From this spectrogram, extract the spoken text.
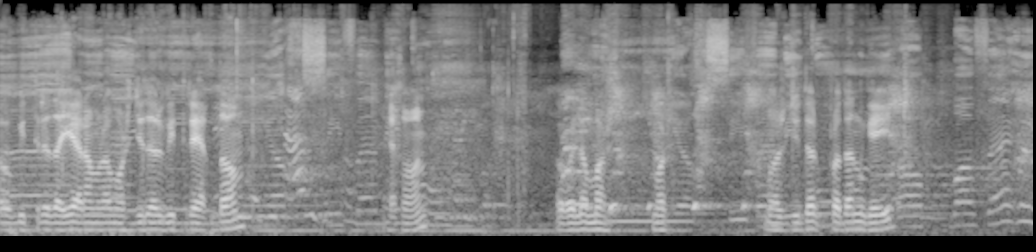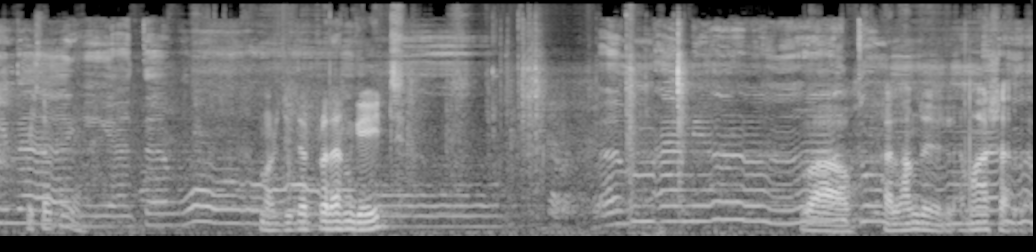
ও ভিতরে যাই আর আমরা মসজিদের ভিতরে একদম। এখন হইল মস- মস- মসজিদের প্রধান গেট। মসজিদের প্রধান গেট। ওয়াও, আলহামদুলিল্লাহ মাশাআল্লাহ।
